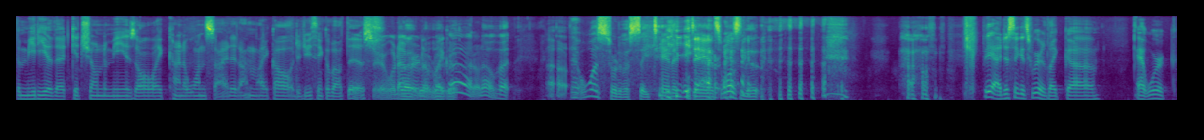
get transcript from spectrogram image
the media that gets shown to me is all like kind of one-sided on like oh did you think about this or whatever and right, I'm right, like right. oh i don't know but uh, That was sort of a satanic Yeah, dance, wasn't it? Um, but yeah, I just think it's weird. Like uh, at work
